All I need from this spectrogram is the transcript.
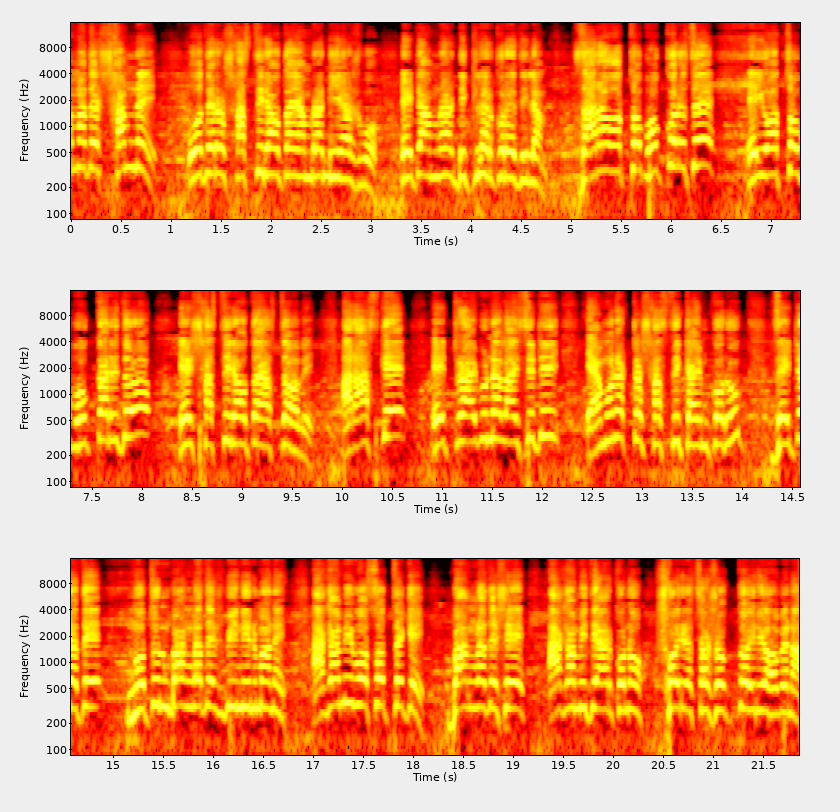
আমাদের সামনে ওদেরও শাস্তির আওতায় আমরা নিয়ে আসব। এটা আমরা ডিক্লেয়ার করে দিলাম। যারা অর্থ ভোগ করেছে, এই অর্থ ভোগকারীদেরও এই শাস্তির আওতায় আসতে হবে। আর আজকে এই ট্রাইব্যুনাল আইসিটি এমন একটা শাস্তি কায়েম করুক যেটাতে নতুন বাংলাদেশ বিনির্মাণে আগামী বছর থেকে বাংলাদেশে আগামীতে আর কোনো স্বৈরশাসক তৈরি হবে না।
